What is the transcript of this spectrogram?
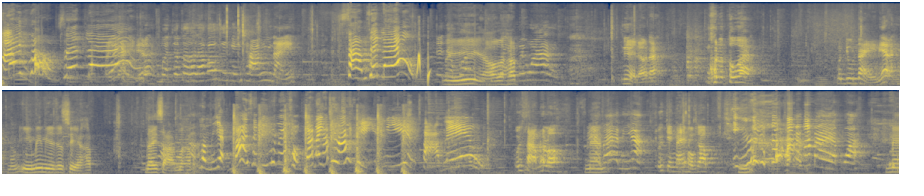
ใครสามเซตแล้ไปวไหนเนี่ยเหมือนจะเจอแล้วก็กางเกงช้างอยู่ไหนสามเซตแล้วดี๋ยวนี่เอาละครับไม่ว่างเหนื่อยแล้วนะคนละตัว มันอยู่ไหนเนี่ยน้องอิงไม่มีอะไรจะเสียครับ ได้สามแล้วครับ มันไม่อยากได้เซตนี้ใช่ไหมของกันไม่ใช่อันนี้สามแล้วโอ้ยสามแล้วเหรอแม่อยากได้อันนี้อะเอ้ยเก่งไหนผมชอบแปลกๆว่ะ แม่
